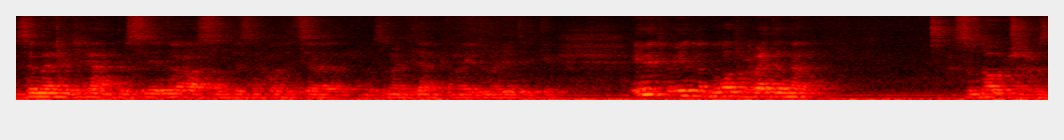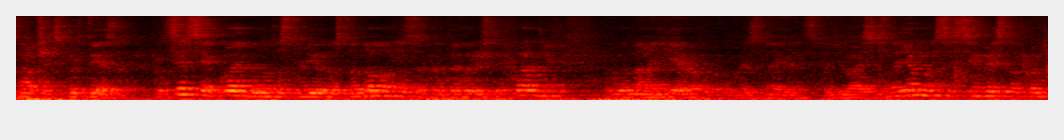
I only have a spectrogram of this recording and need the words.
земельну ділянку в селі Тарасов, де знаходиться ну, земельна ділянка моєї довірительки. І відповідно була проведена судова чергознавча експертиза, в процесі якої було достовірно встановлено в категоричній формі. Вона є, ви з нею, сподіваюся, знайомилися з цим висновком.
